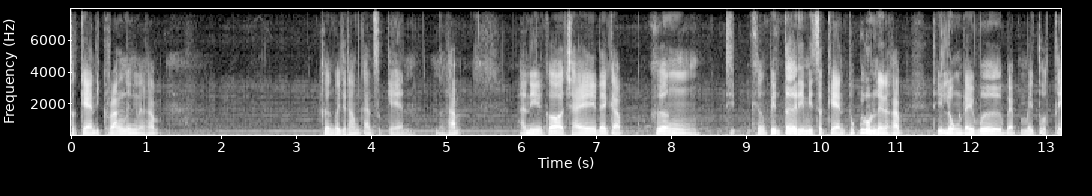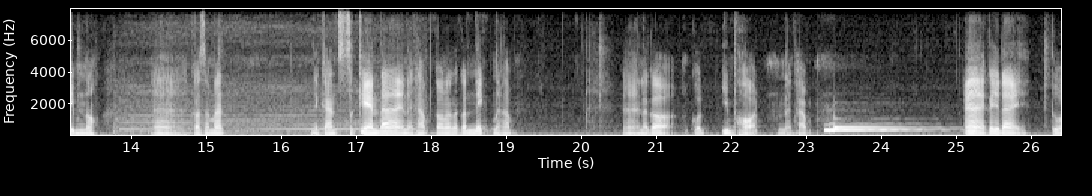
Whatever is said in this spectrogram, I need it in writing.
สแกนอีกครั้งหนึ่งนะครับ เครื่องก็จะทำการสแกนนะครับ อันนี้ก็ใช้ได้กับ เครื่องเครื่องปรินเตอร์ที่มีสแกนทุกรุ่นเลยนะครับ ที่ลงไดเวอร์แบบไม่ตัวเต็มเนาะอ่าก็สามารถในการสแกนได้นะครับ ตอนนั้นก็ next นะครับอ่าแล้วก็กด import นะครับอ่าก็จะได้ตัว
